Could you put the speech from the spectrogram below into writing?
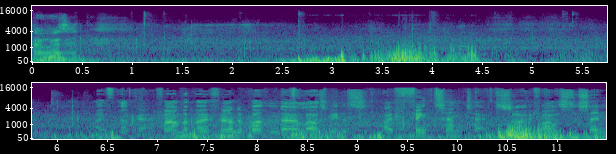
What is it? I, okay, I found a, I found a button that allows me to, I think, send text. So if I was to send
